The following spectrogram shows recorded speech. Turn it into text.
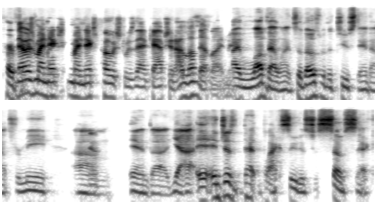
perfect that was my next my next post was that caption. I love that line, man. i love that line so those were the two standouts for me um and uh yeah and, just that black suit is just so sick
